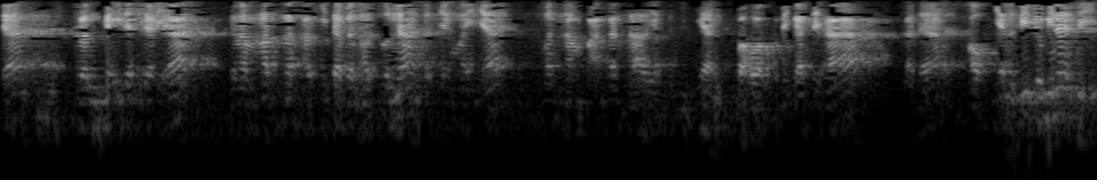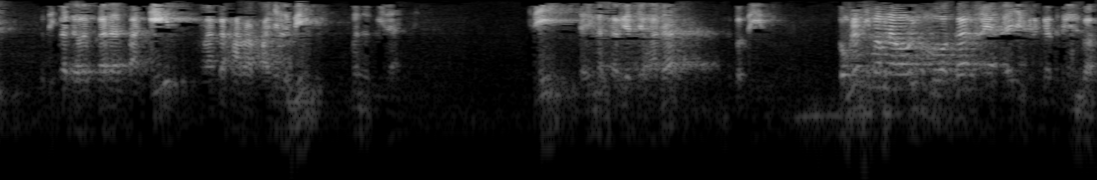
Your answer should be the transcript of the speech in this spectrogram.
Dan dalam kaidah syariat dalam asas Alkitab dan al sunnah dan yang lainnya menampakkan hal yang demikian bahwa ketika sehat kadang kaumnya lebih dominasi ketika dalam keadaan sakit maka harapannya lebih mendominasi ini dari syariat yang ada seperti itu. Kemudian Imam Nawawi membawakan ayat-ayat yang berkaitan dengan bab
